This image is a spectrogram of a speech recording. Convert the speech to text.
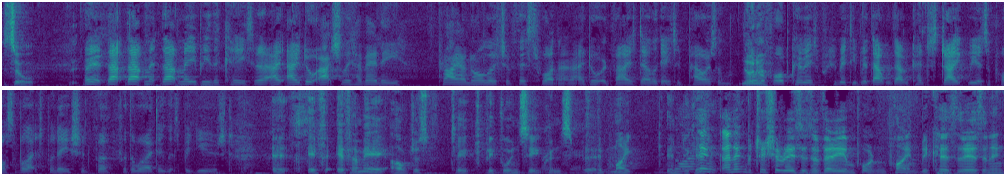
So I uh, mean, that that may, that may be the case. I, I don't actually have any prior knowledge of this one, and I don't advise delegated powers on the no, reform no. committee, committee, but that, that would kind of strike me as a possible explanation for, for the wording that's been used. Uh, if, if I may, I'll just take people in sequence. Uh, Mike well, I, think, I think Patricia raises a very important point because there is an,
